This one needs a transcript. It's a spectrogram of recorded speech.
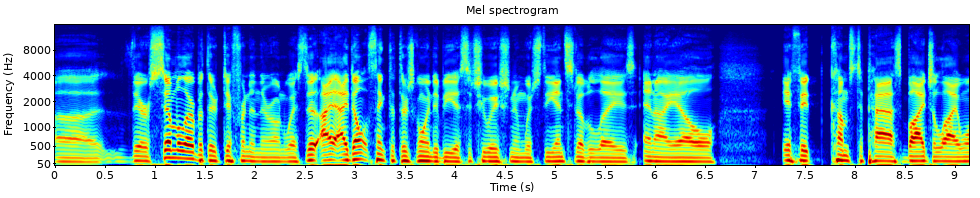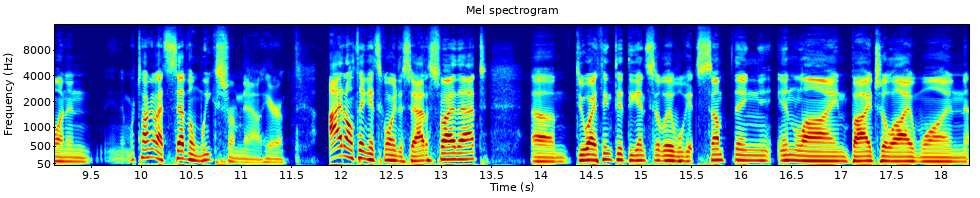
Uh, they're similar, but they're different in their own ways. I, I don't think that there's going to be a situation in which the NCAA's NIL, if it comes to pass by July 1, and we're talking about seven weeks from now here, I don't think it's going to satisfy that. Um, do I think that the NCAA will get something in line by July 1?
